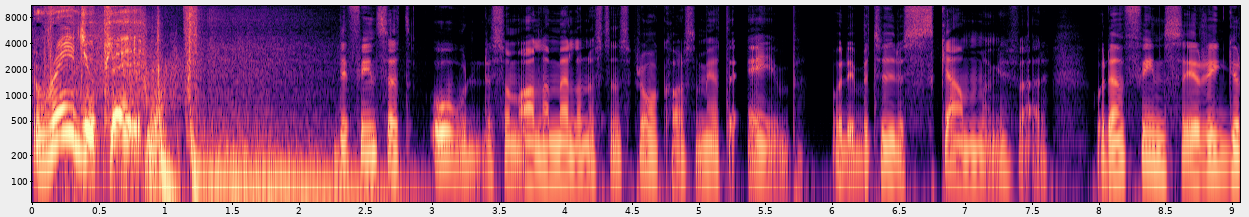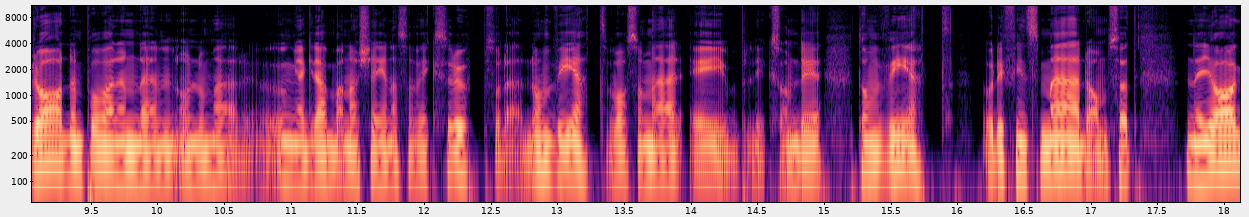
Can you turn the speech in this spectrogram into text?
Radioplay. Det finns ett ord som alla mellanösternspråk har som heter abe och det betyder skam ungefär. Och den finns i ryggraden på varenda en av de här unga grabbarna och tjejerna som växer upp sådär. De vet vad som är abe liksom. Det, de vet och det finns med dem. Så att när jag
